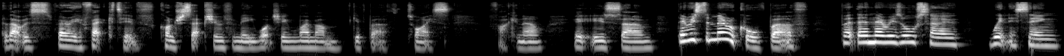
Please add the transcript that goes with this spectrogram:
that was very effective contraception for me watching my mum give birth twice. Fucking hell. It is, um, there is the miracle of birth, but then there is also witnessing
